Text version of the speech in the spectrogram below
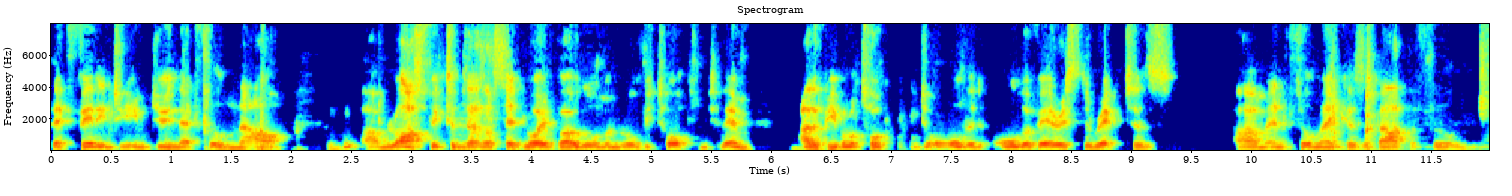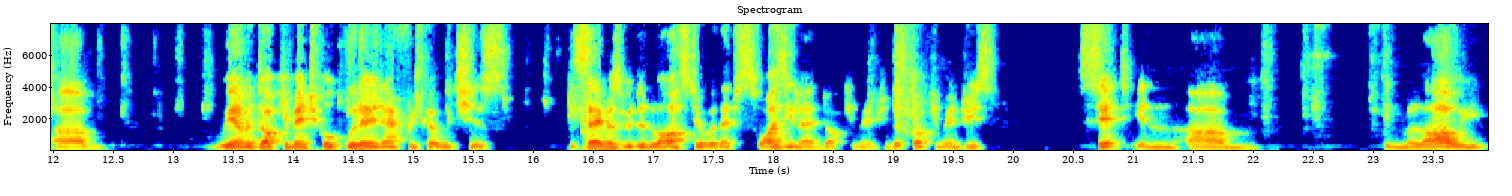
that fed into him doing that film now. Mm-hmm. Um, Last Victims, as I said, Lloyd Vogelman will be talking to them. Other people are talking to all the all the various directors um, and filmmakers about the film. Um, we have a documentary called Buddha in Africa, which is the same as we did last year with that Swaziland documentary. This documentary is set in um, in Malawi,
